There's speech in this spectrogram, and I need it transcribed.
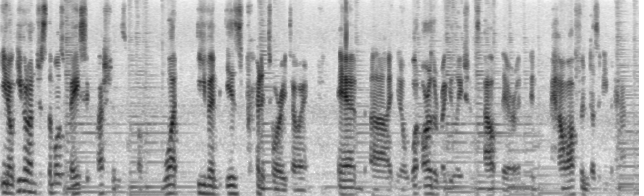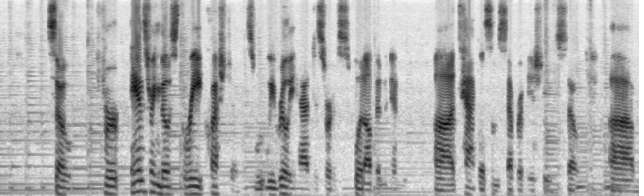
you know, even on just the most basic questions of what even is predatory towing, and uh, you know, what are the regulations out there, and, and, how often does it even happen? So, for answering those three questions, we really had to sort of split up and, and uh, tackle some separate issues. So. Um,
